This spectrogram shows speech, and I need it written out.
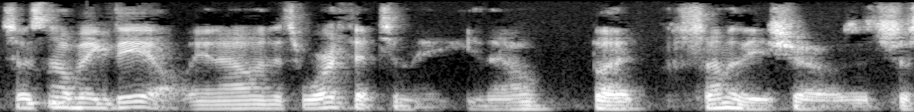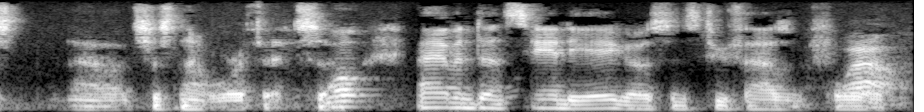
So it's no big deal, you know, and it's worth it to me, you know, but some of these shows, it's just, no, it's just not worth it. So Well- I haven't done San Diego since 2004. Wow.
